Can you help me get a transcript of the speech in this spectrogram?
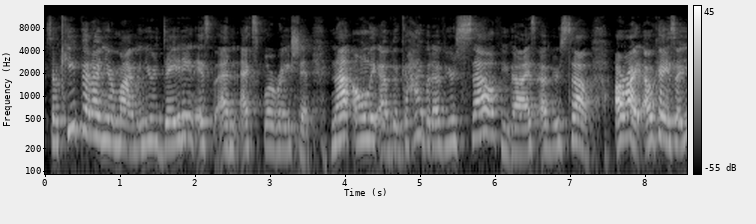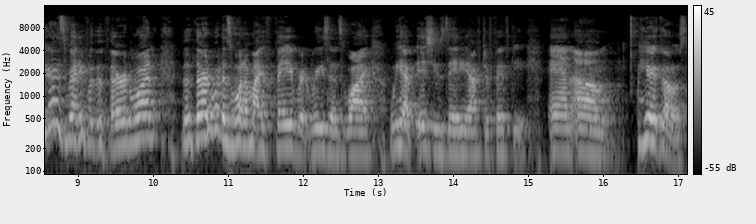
So keep that on your mind. When you're dating, it's an exploration, not only of the guy, but of yourself, you guys, of yourself. All right, okay, so you guys ready for the third one? The third one is one of my favorite reasons why we have issues dating after 50. And um, here it goes.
